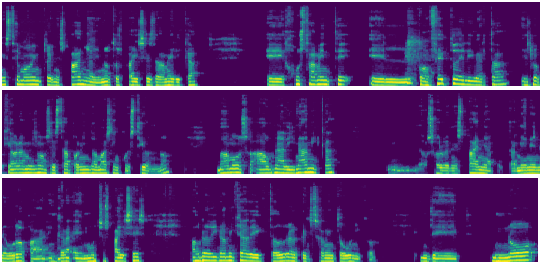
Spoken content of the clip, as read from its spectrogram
este momento en España y en otros países de América, eh, justamente el concepto de libertad es lo que ahora mismo se está poniendo más en cuestión, ¿no? Vamos a una dinámica, no solo en España, también en Europa, en, en muchos países, a una dinámica de dictadura del pensamiento único, de no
